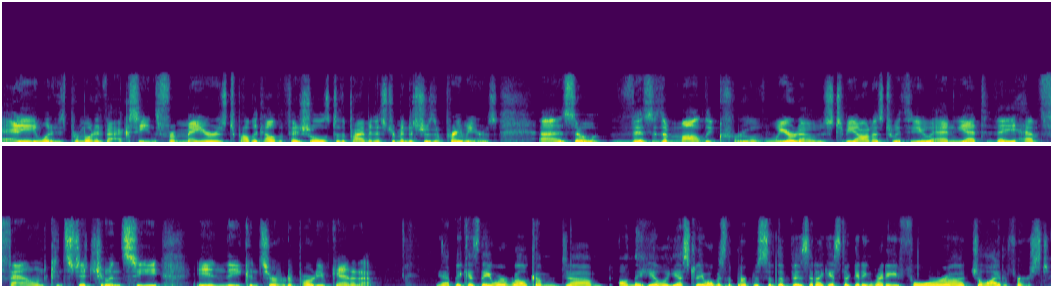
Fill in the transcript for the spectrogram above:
anyone who's promoted vaccines, from mayors to public health officials to the prime minister, ministers, and premiers. Uh, so this is a motley crew of weirdos, to be honest with you, and yet they have found constituency in the Conservative Party of Canada. Yeah, because they were welcomed um, on the Hill yesterday. What was the purpose of the visit? I guess they're getting ready for uh, July the 1st.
